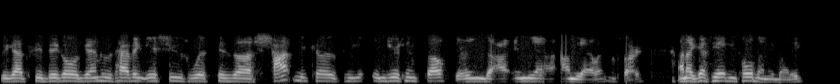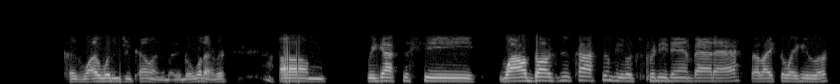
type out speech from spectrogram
We got to see Big O again, who's having issues with his uh, shot because he injured himself during the in the on the island. I'm sorry, and I guess he hadn't told anybody because why wouldn't you tell anybody? But whatever. Um, we got to see Wild Dog's new costume. He looks pretty damn badass. I like the way he looked.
